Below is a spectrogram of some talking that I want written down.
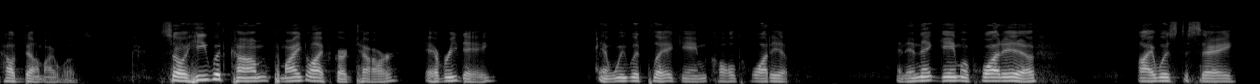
how dumb I was. So he would come to my lifeguard tower every day, and we would play a game called What If. And in that game of what if, I was to say,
